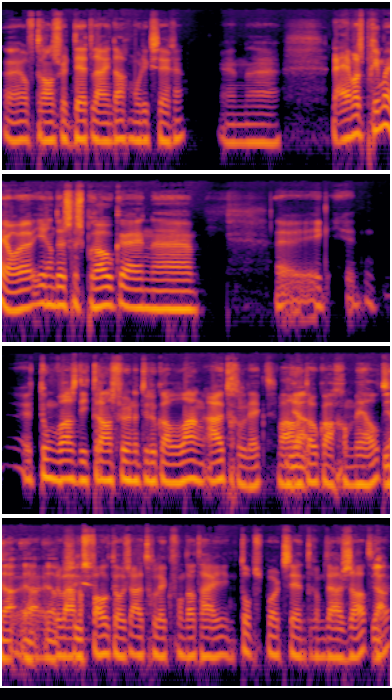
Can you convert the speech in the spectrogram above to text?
Eh, of transfer deadline dag, moet ik zeggen. En eh, nee, het was prima joh. Iedereen dus gesproken. En eh, ik, toen was die transfer natuurlijk al lang uitgelekt. We hadden Ja. het ook al gemeld. Ja, er waren precies. foto's uitgelekt van dat hij in het topsportcentrum daar zat. Ja. Hè?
